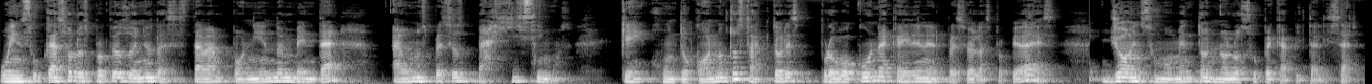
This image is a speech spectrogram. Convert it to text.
o en su caso los propios dueños las estaban poniendo en venta a unos precios bajísimos, que junto con otros factores provocó una caída en el precio de las propiedades. Yo en su momento no lo supe capitalizar.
